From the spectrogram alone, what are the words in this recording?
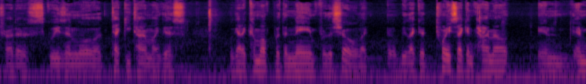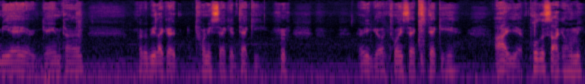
try to squeeze in a little techie time like this. We got to come up with a name for the show. Like it'll be like a 20 second timeout in NBA or game time, but it'll be like a 20 second techie. there you go, 20 second techie. Here. Ah, yeah. Pull the socket, homie.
